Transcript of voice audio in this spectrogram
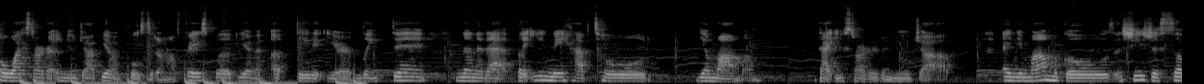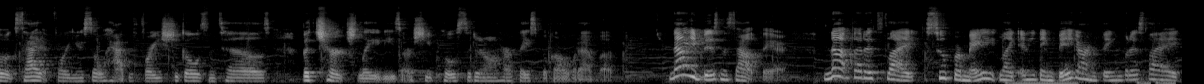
"Oh, I started a new job." You haven't posted on Facebook. You haven't updated your LinkedIn. None of that. But you may have told your mama that you started a new job and your mama goes and she's just so excited for you and so happy for you. She goes and tells the church ladies or she posted it on her Facebook or whatever. Now your business out there. Not that it's like super made, like anything big or anything, but it's like,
